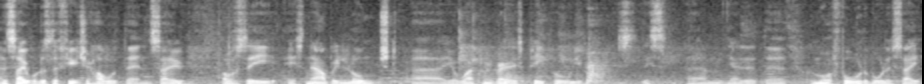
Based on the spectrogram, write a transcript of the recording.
And so, what does the future hold then? So, obviously, it's now been launched. Uh, you're working with various people. You've got this, um, you know, the, the, more affordable, let's say,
